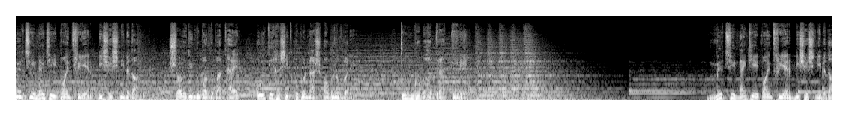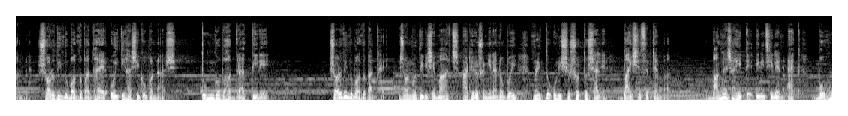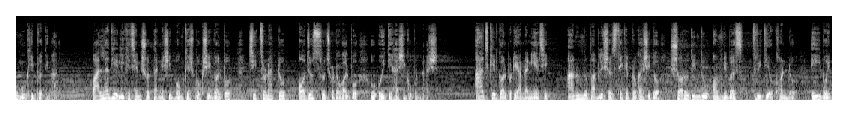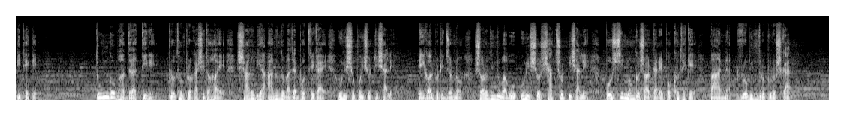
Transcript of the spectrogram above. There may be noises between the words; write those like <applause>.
Mirchi ninety point three এর বিশেষ নিবেদন। শরদিন্দু বন্দ্যোপাধ্যায়ের ঐতিহাসিক উপন্যাস অবলম্বনে তুঙ্গভদ্রা তীরে। Mirchi ninety eight point three এর বিশেষ নিবেদন, শরদিন্দু বন্দ্যোপাধ্যায়ের ঐতিহাসিক উপন্যাস তুঙ্গভদ্রা তীরে। শরদিন্দু বন্দ্যোপাধ্যায়, জন্ম তিরিশে মার্চ আঠেরোশো নিরানব্বই, মৃত্যু উনিশশো সত্তর সালের বাইশে সেপ্টেম্বর। বাংলা সাহিত্যে তিনি ছিলেন এক বহুমুখী প্রতিভা। পাল্লা দিয়ে লিখেছেন সত্যান্বেষী বোমকেশ বক্সির গল্প, চিত্রনাট্য, অজস্র ছোট গল্প ও ঐতিহাসিক উপন্যাস। আজকের গল্পটি আমরা নিয়েছি আনন্দ পাবলিশার্স থেকে প্রকাশিত শরদিন্দু অমনিবাস তৃতীয় খণ্ড, এই বইটি থেকে। তুঙ্গভদ্রার তীরে প্রথম প্রকাশিত হয় শারদীয়া আনন্দবাজার পত্রিকায় উনিশশো পঁয়ষট্টি সালে। এই গল্পটির জন্য শরদিন্দুবাবু উনিশশো সাতষট্টি সালে পশ্চিমবঙ্গ সরকারের পক্ষ থেকে পান রবীন্দ্র পুরস্কার।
